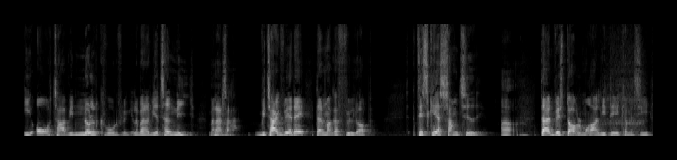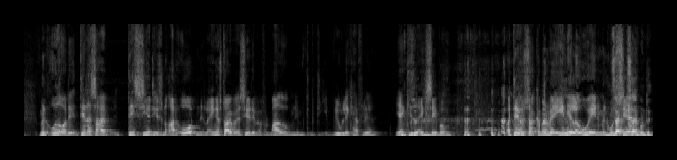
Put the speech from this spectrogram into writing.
i år tager vi 0 kvoteflygtninge, eller hvad, vi har taget 9, men ja. altså, vi tager ikke flere dage, Danmark er fyldt op. Det sker samtidig. Ja. Der er en vis dobbeltmoral i det, kan man sige. Men udover det, det der så det siger de sådan ret åbent, eller Inger Støjberg siger det i hvert fald meget åbent, jamen, de- de- vi vil ikke have flere. Jeg gider ikke se på dem. Og det er jo så, kan man være enig eller uenig, men hun, Sag- siger, sagde hun det?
